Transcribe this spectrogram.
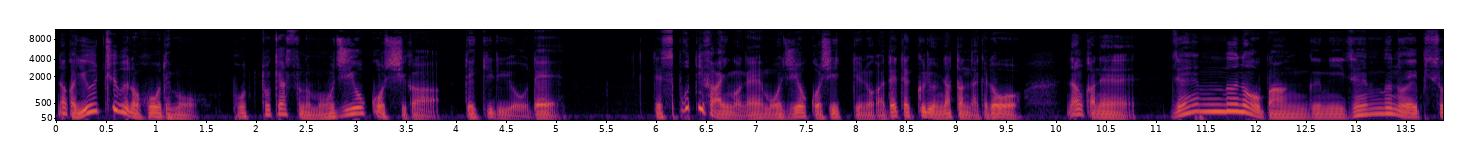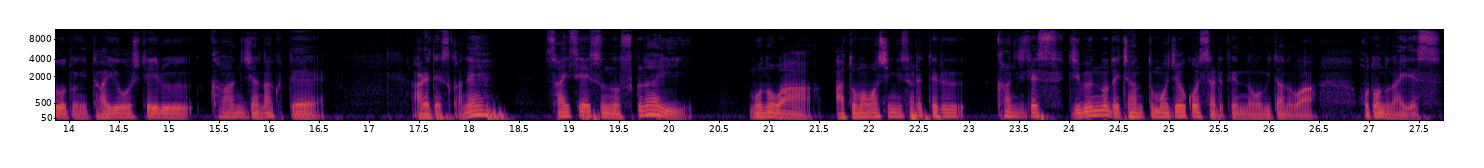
なんか YouTube の方でも、ポッドキャストの文字起こしができるようで、で、Spotify もね、文字起こしっていうのが出てくるようになったんだけど、なんかね、全部の番組、全部のエピソードに対応している感じじゃなくて、あれですかね。再生数の少ないものは後回しにされてる感じです。自分のでちゃんと文字起こしされてるのを見たのはほとんどないです。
